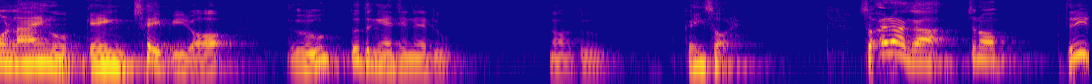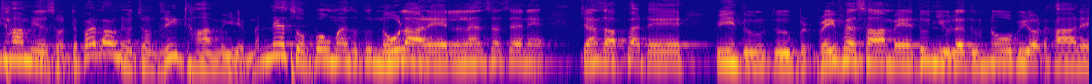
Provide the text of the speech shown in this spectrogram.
online ကို game ချိတ်ပြီးတော့ သူသူတငယ်ချင်းနဲ့သူနော်သူဂိမ်းဆော့တယ်ဆိုတော့အဲ့ဒါကကျွန်တော်သတိထားမိရဆိုတပတ်လောက်နေကျွန်တော်သတိထားမိတယ်မနေ့ဆိုပုံမှန်ဆိုသူနိုးလာတယ်လလန်းဆက်ဆက်နဲ့ကျန်းစာဖတ်တယ်ပြီးရင်သူသူ breakfast စားမယ်သူညူလဲသူနှိုးပြီးတော့တခါလဲ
